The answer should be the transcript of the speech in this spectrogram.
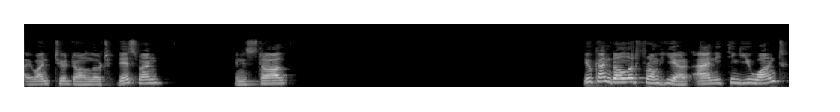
I want to download this one install you can download from here anything you want.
